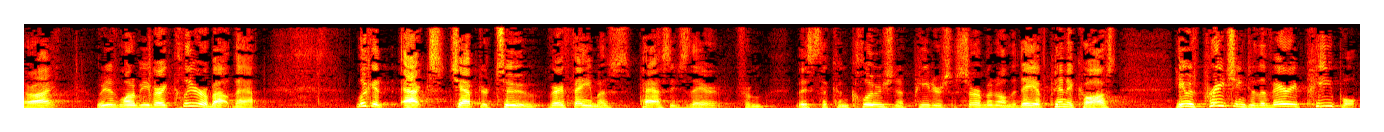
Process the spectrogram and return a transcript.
All right? We just want to be very clear about that. Look at Acts chapter 2, very famous passage there from this the conclusion of Peter's sermon on the day of Pentecost. He was preaching to the very people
